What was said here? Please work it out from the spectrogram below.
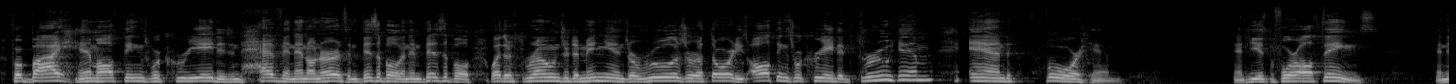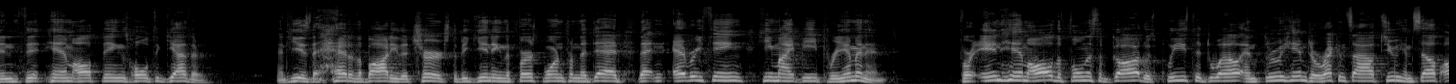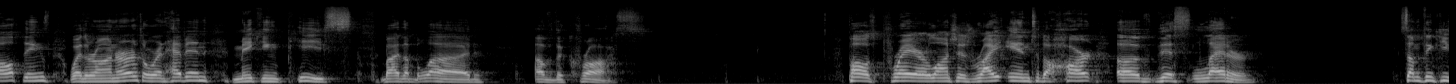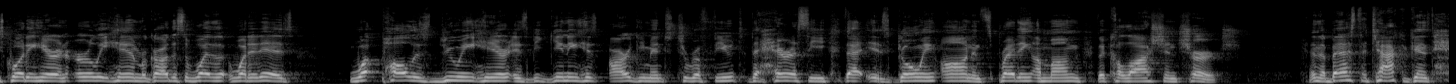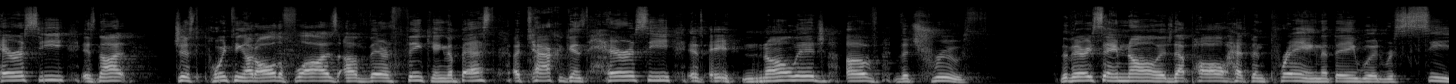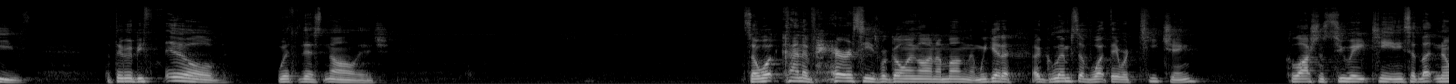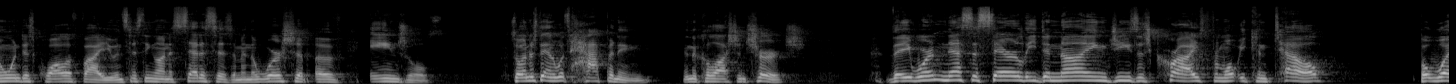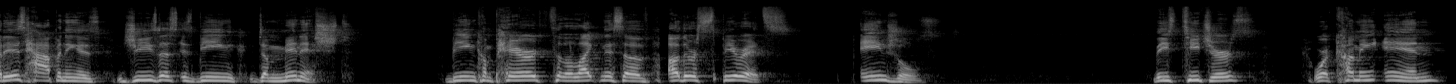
For by him all things were created in heaven and on earth, invisible and invisible, whether thrones or dominions or rulers or authorities, all things were created through him and for him and he is before all things, and in th- him all things hold together. And he is the head of the body, the church, the beginning, the firstborn from the dead, that in everything he might be preeminent. For in him all the fullness of God was pleased to dwell, and through him to reconcile to himself all things, whether on earth or in heaven, making peace by the blood of the cross. Paul's prayer launches right into the heart of this letter. Some think he's quoting here an early hymn, regardless of what, what it is. What Paul is doing here is beginning his argument to refute the heresy that is going on and spreading among the Colossian church. And the best attack against heresy is not just pointing out all the flaws of their thinking. The best attack against heresy is a knowledge of the truth. The very same knowledge that Paul has been praying that they would receive that they would be filled with this knowledge. So, what kind of heresies were going on among them? We get a, a glimpse of what they were teaching. Colossians 2:18, he said, "Let no one disqualify you, insisting on asceticism and the worship of angels." So understand what's happening in the Colossian church. They weren't necessarily denying Jesus Christ from what we can tell. But what is happening is Jesus is being diminished, being compared to the likeness of other spirits, angels. These teachers were coming in,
